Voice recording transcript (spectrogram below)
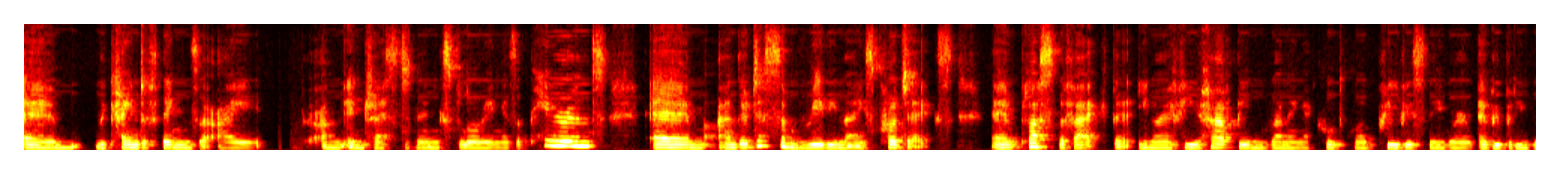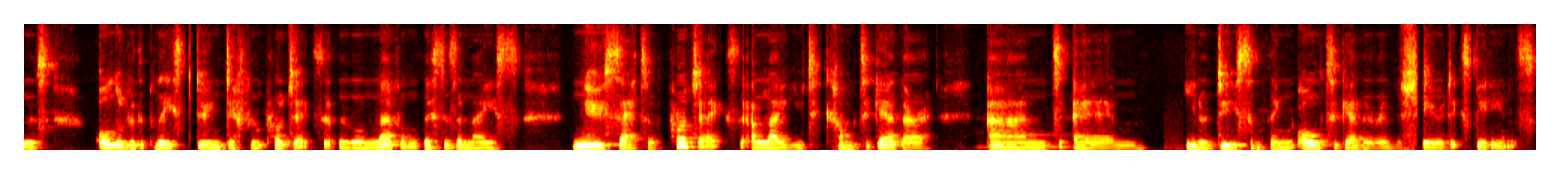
um, the kind of things that I am interested in exploring as a parent, um, and they're just some really nice projects. Um, plus the fact that, you know, if you have been running a code club previously where everybody was all over the place doing different projects at their own level, this is a nice new set of projects that allow you to come together and um, you know, do something all together in the shared experience.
